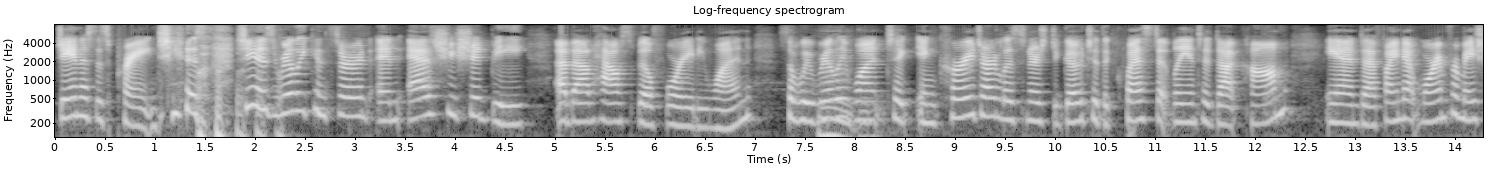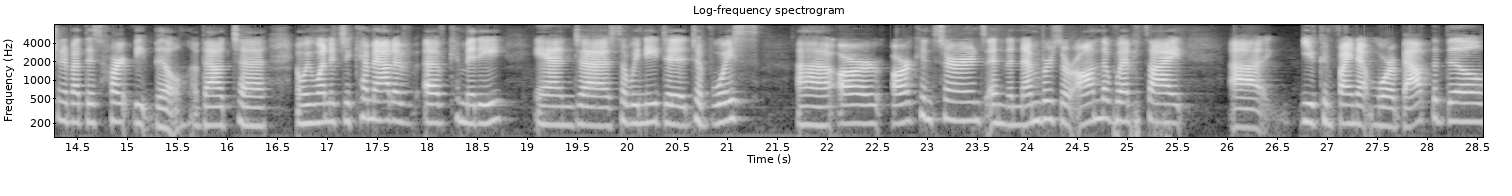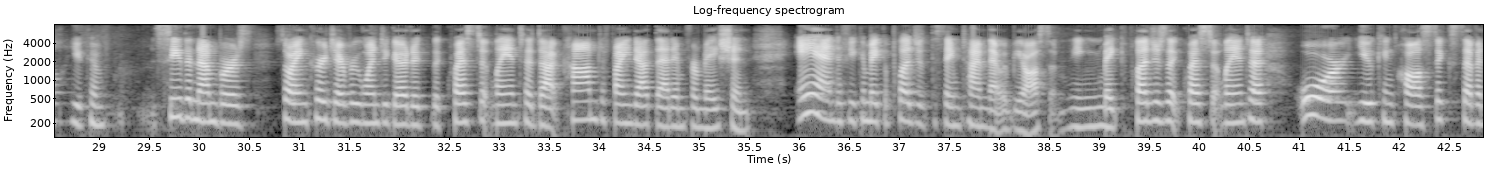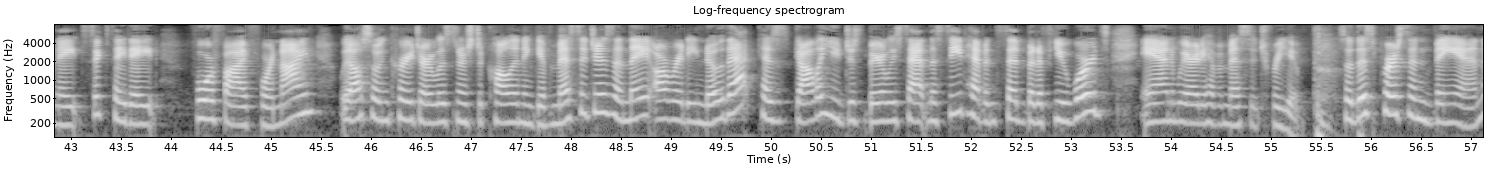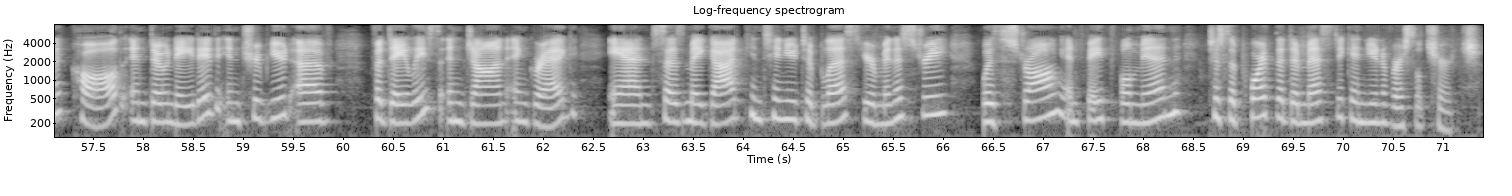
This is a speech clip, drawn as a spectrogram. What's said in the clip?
Janice is praying. She is she is really concerned, and as she should be about House Bill 481. So we really want to encourage our listeners to go to thequestatlanta.com and uh, find out more information about this heartbeat bill. About uh, and we wanted to come out of, of committee, and uh, so we need to to voice uh, our our concerns, and the numbers are on the website. Uh, you can find out more about the bill. You can see the numbers. So I encourage everyone to go to thequestatlanta.com to find out that information. And if you can make a pledge at the same time, that would be awesome. You can make pledges at Quest Atlanta, or you can call 678 688 4549. We also encourage our listeners to call in and give messages, and they already know that because, golly, you just barely sat in the seat, haven't said but a few words, and we already have a message for you. so, this person, Van, called and donated in tribute of Fideles and John and Greg and says, May God continue to bless your ministry with strong and faithful men to support the domestic and universal church.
